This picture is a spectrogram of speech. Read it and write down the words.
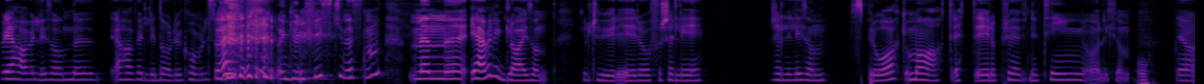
Fordi jeg har veldig sånn eh, Jeg har veldig dårlig hukommelse. En Gullfisk, nesten. Men eh, jeg er veldig glad i sånn kulturer og forskjellig Forskjellig liksom språk og matretter og prøve nye ting og liksom Oh. Ja.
